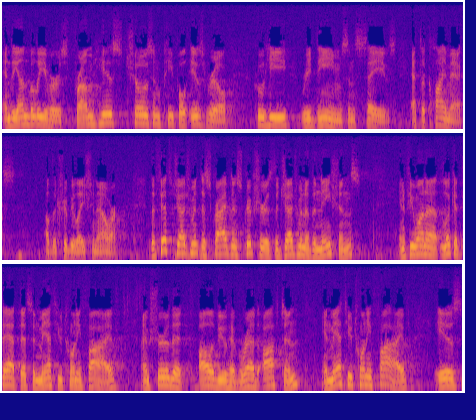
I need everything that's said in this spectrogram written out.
and the unbelievers from His chosen people, Israel, who He redeems and saves at the climax of the tribulation hour. The fifth judgment described in Scripture is the judgment of the nations. And if you want to look at that, that's in Matthew 25. I'm sure that all of you have read often. And Matthew 25 is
